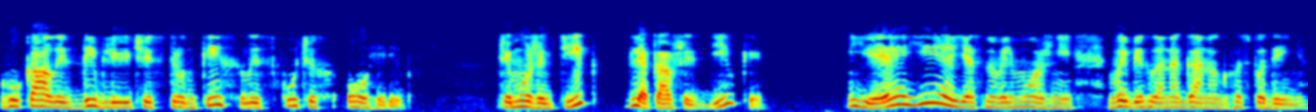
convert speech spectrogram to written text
гукали, здиблюючи струнких, лискучих огірів. Чи, може, втік, злякавшись дівки? Є, є, ясновельможні, вибігла на ганок господиня.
